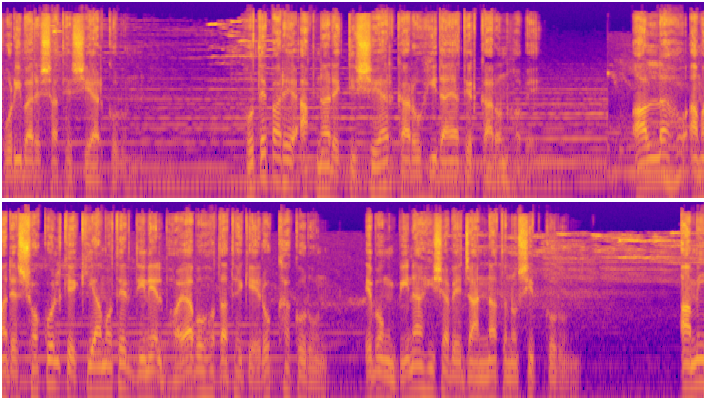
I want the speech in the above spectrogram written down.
পরিবারের সাথে শেয়ার করুন। হতে পারে আপনার একটি শেয়ার কারও হৃদায়াতের কারণ হবে। আল্লাহ আমাদের সকলকে কিয়ামতের দিনের ভয়াবহতা থেকে রক্ষা করুন এবং বিনা হিসাবে জান্নাত নসিব করুন। আমি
